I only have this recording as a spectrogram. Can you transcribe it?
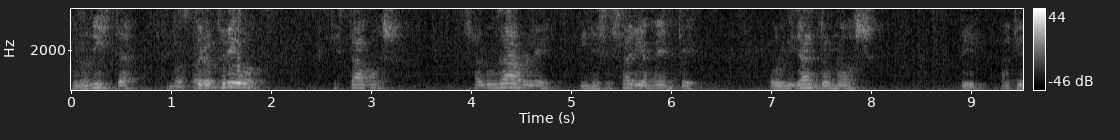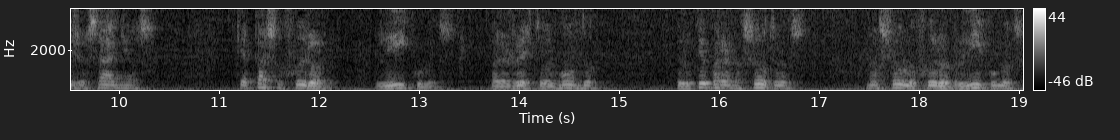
peronista, pero creo que estamos saludable y necesariamente olvidándonos de aquellos años que acaso fueron ridículos para el resto del mundo, pero que para nosotros no solo fueron ridículos,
